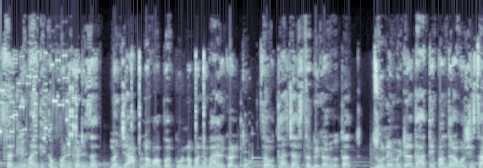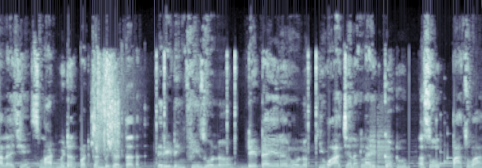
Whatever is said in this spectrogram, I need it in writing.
सगळी माहिती कंपनीकडे जात. म्हणजे आपला वापर पूर्णपणे बाहेर कळतो. चौथा जास्त बिघाड होतात. जुने मीटर दहा ते पंधरा वर्ष चालायचे. स्मार्ट मीटर पटकन बिघडतात. रीडिंग फ्रीज होणं डेटा एरर होणं किंवा अचानक लाइट कट होत असो. पाचवा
